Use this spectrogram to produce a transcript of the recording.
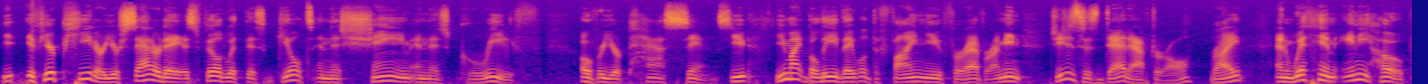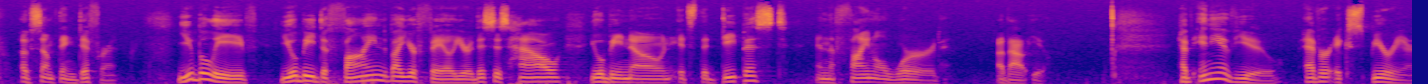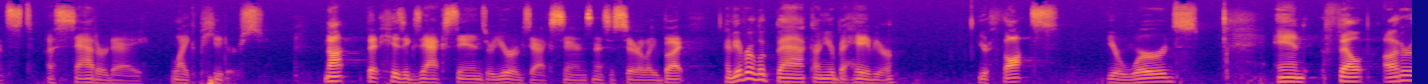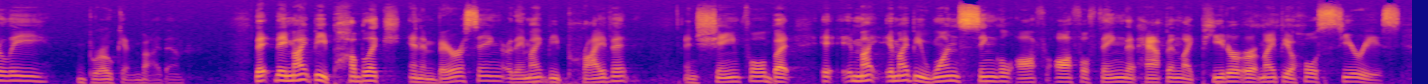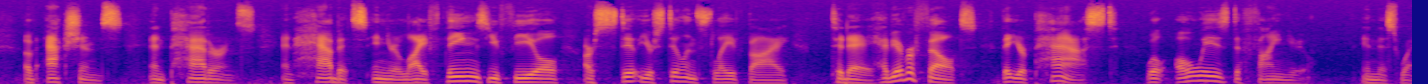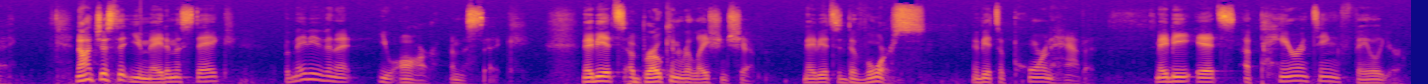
If you're Peter, your Saturday is filled with this guilt and this shame and this grief over your past sins. You, you might believe they will define you forever. I mean, Jesus is dead after all, right? And with him, any hope of something different. You believe you'll be defined by your failure. This is how you'll be known. It's the deepest and the final word about you. Have any of you ever experienced a Saturday like Peter's? Not that his exact sins are your exact sins necessarily, but have you ever looked back on your behavior, your thoughts, your words, and felt utterly broken by them? They, they might be public and embarrassing, or they might be private and shameful, but it, it, might, it might be one single awful, awful thing that happened, like Peter, or it might be a whole series of actions and patterns and habits in your life, things you feel are still, you're still enslaved by today. Have you ever felt that your past will always define you in this way? Not just that you made a mistake, but maybe even that you are a mistake. Maybe it's a broken relationship Maybe it's a divorce. Maybe it's a porn habit. Maybe it's a parenting failure.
